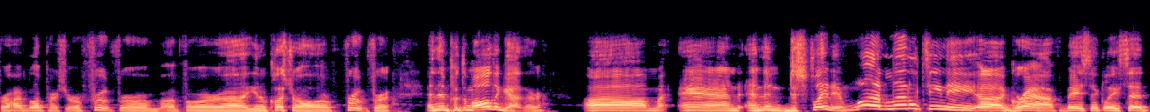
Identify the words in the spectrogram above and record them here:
for high blood pressure, or fruit for uh, for uh, you know cholesterol, or fruit for, and then put them all together, um, and and then displayed it in one little teeny uh, graph. Basically, said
